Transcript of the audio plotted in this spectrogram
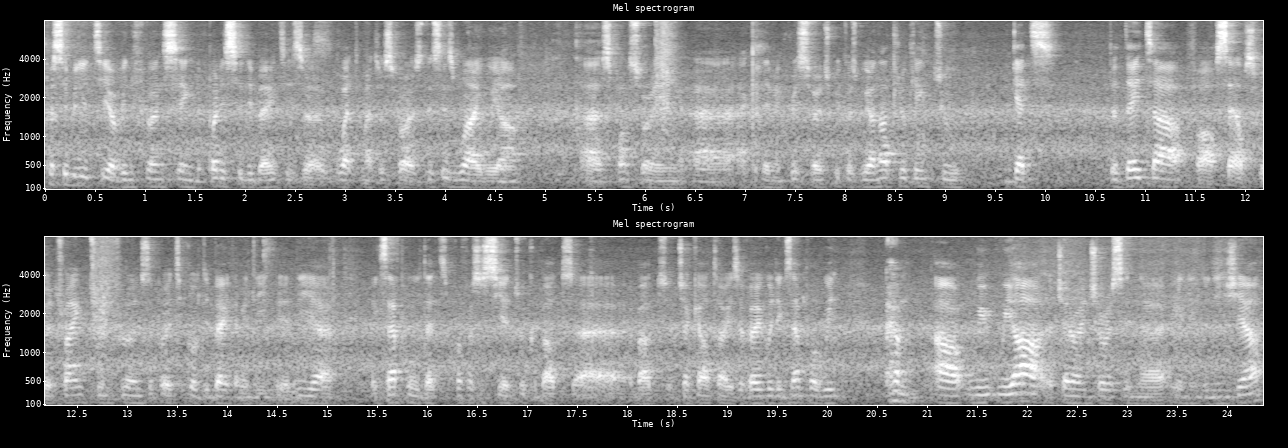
possibility of influencing the policy debate is uh, what matters for us. This is why we are uh, sponsoring uh, academic research because we are not looking to get the data for ourselves. We're trying to influence the political debate. I mean, the, the uh, example that Professor Sieh took about uh, about Jakarta is a very good example. We are we, we are a general insurers in uh, in Indonesia.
